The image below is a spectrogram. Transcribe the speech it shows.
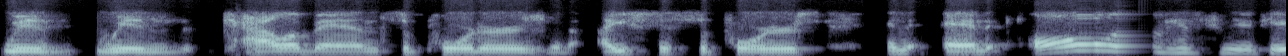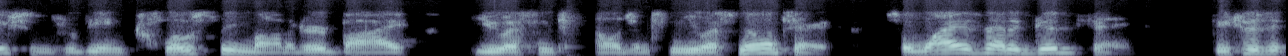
with with Taliban supporters, with ISIS supporters, and, and all of his communications were being closely monitored by US intelligence and US military. So why is that a good thing? Because it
